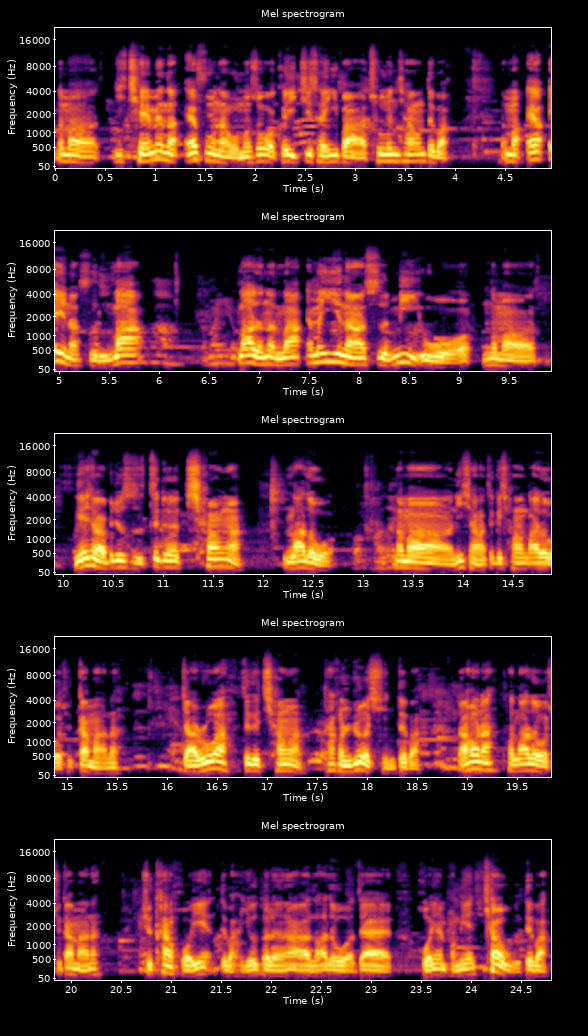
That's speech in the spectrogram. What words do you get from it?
那么你前面的 f 呢，我们说过可以记成一把冲锋枪，对吧？那么 l a 呢是拉，拉人的拉，m e 呢是 me 我，那么连起来不就是这个枪啊拉着我？那么你想这个枪拉着我去干嘛呢？假如啊这个枪啊它很热情，对吧？然后呢它拉着我去干嘛呢？去看火焰，对吧？有可能啊拉着我在火焰旁边跳舞，对吧？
